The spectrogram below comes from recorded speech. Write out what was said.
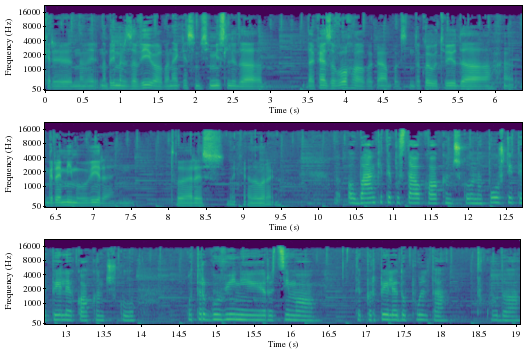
ker je na- naprimer zavival pa nekaj, sem si mislil, da, da kaj zavohal, pa kaj, ampak sem takoj ugotovil, da gre mimo ovire in to je res nekaj dobrega. V banki te postavi kokončku, na pošti te pelje kokončku, v trgovini recimo te pripelje do pulta. Tako da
